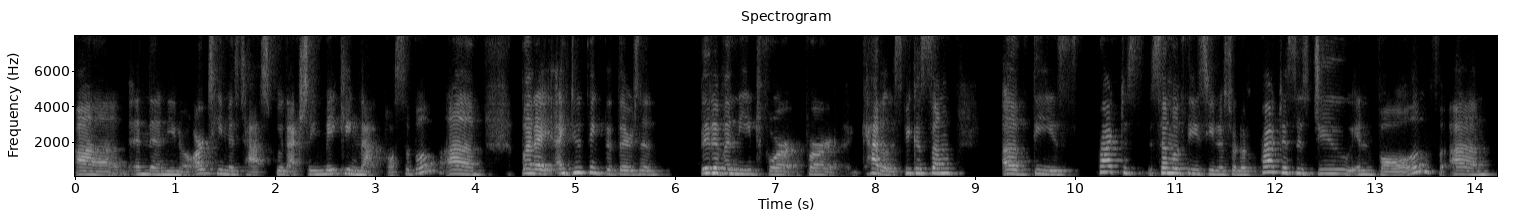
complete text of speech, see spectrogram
um, and then you know our team is tasked with actually making that possible um, but I, I do think that there's a bit of a need for for catalysts because some of these practice some of these you know sort of practices do involve um,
